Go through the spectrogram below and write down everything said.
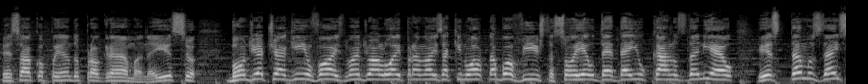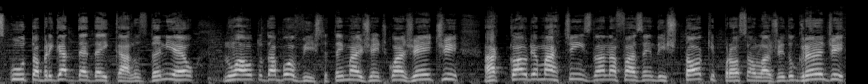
pessoal acompanhando o programa, não é isso? Bom dia, Tiaguinho, voz, mande um alô aí pra nós aqui no Alto da Boa Vista. Sou eu, Dedé e o Carlos Daniel. Estamos na escuta. Obrigado, Dedé e Carlos Daniel, no Alto da Boa Vista. Tem mais gente com a gente. A Cláudia Martins, lá na Fazenda Estoque, próximo ao Lajeado Grande.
